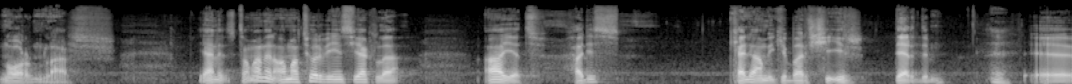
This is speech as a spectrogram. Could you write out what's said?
normlar. Yani tamamen amatör bir insiyakla ayet, hadis, kelam-ı kibar şiir derdim. Evet. Ee,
